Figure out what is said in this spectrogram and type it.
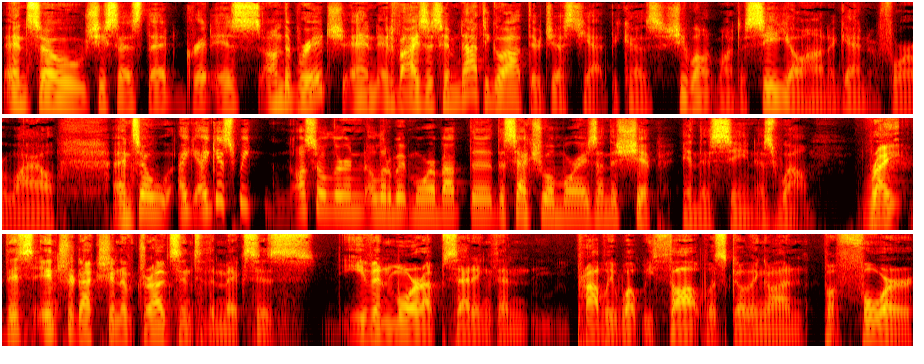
And so she says that Grit is on the bridge and advises him not to go out there just yet because she won't want to see Johann again for a while. And so I, I guess we also learn a little bit more about the, the sexual mores on the ship in this scene as well. Right. This introduction of drugs into the mix is even more upsetting than probably what we thought was going on before.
